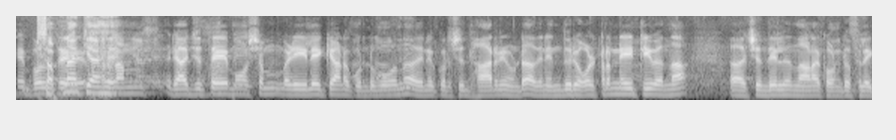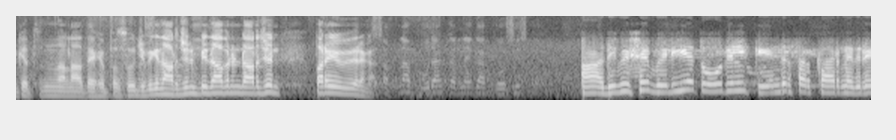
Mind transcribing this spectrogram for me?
സപ്ന ക്യാ ഹെ? രാജ്യത്തെ മോശം വഴിയിലേക്കാണ് കൊണ്ടുപോകുന്നത്. അതിനെക്കുറിച്ച് ധാരണയുണ്ട്. അതിന് എന്തൊരു ഓൾട്ടർനേറ്റീവ് എന്ന ചിന്തയിൽ നിന്നാണ് കോൺഗ്രസിലേക്ക് എത്തുന്നതെന്നാണ് അദ്ദേഹം ഇപ്പോൾ സൂചിപ്പിക്കുന്നത്. അർജുൻ പിതാവിനുണ്ട്. അർജുൻ പറയൂ വിവരങ്ങൾ. ആ ദിവിഷെ വലിയ തോതിൽ കേന്ദ്ര സർക്കാരിനെതിരെ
